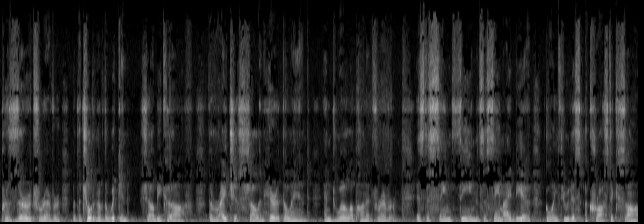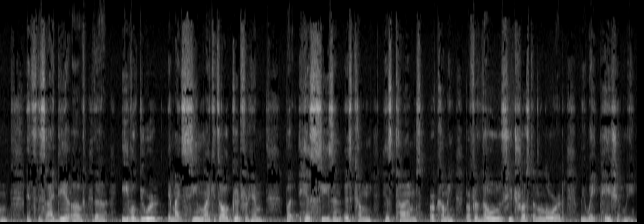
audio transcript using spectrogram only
preserved forever, but the children of the wicked shall be cut off. The righteous shall inherit the land and dwell upon it forever. It's the same theme. It's the same idea going through this acrostic psalm. It's this idea of the evildoer. It might seem like it's all good for him, but his season is coming. His times are coming. But for those who trust in the Lord, we wait patiently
